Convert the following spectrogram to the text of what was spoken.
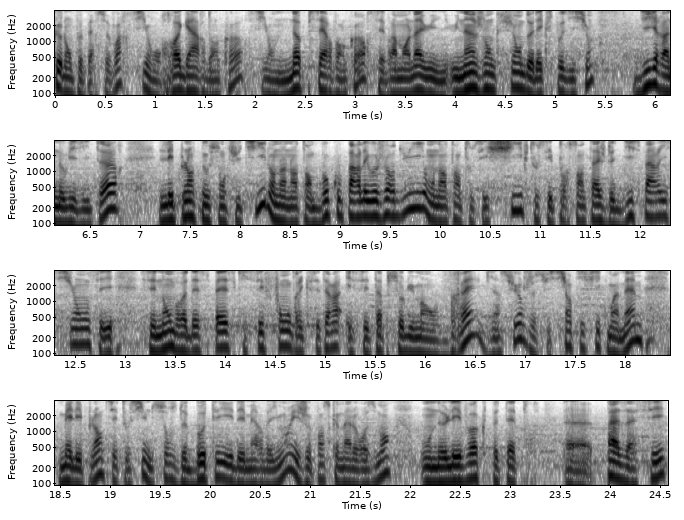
que l'on peut percevoir si on regarde encore, si on observe encore. C'est vraiment là une, injonction de l'exposition. Dire à nos visiteurs, les plantes nous sont utiles, on en entend beaucoup parler aujourd'hui, on entend tous ces chiffres, tous ces pourcentages de disparition, ces, nombres d'espèces qui s'effondrent, etc. Et c'est absolument vrai, bien sûr, je suis scientifique moi-même, mais les plantes, c'est aussi une source de beauté et d'émerveillement, et je pense que malheureusement, on ne l'évoque peut-être euh, pas assez,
